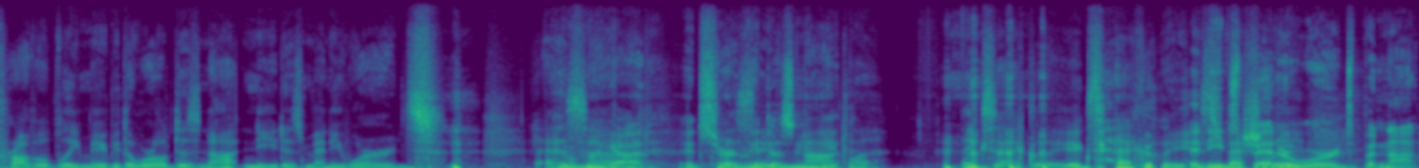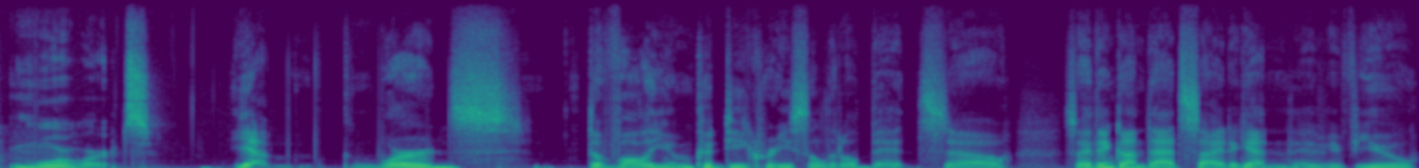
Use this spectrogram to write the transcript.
probably maybe the world does not need as many words as. Oh my uh, God! It certainly does not. exactly, exactly. it needs better words, but not more words yeah, words, the volume could decrease a little bit. So, so I think on that side, again, if you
